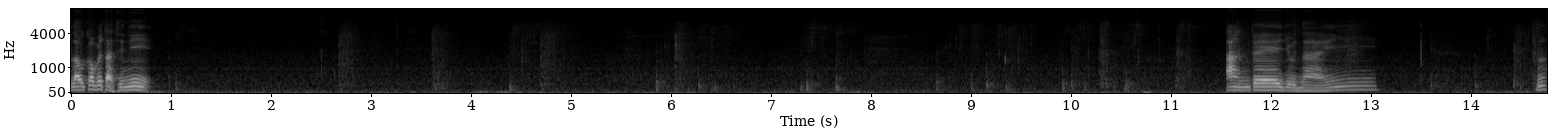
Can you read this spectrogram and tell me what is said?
เราก็ไปตัดที่นี่ อันเดรอยู่ไหนฮะ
